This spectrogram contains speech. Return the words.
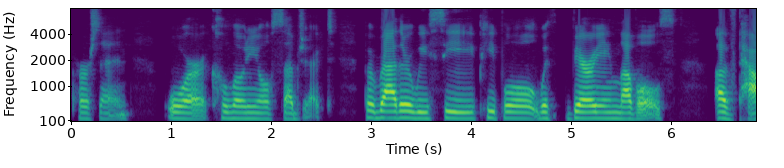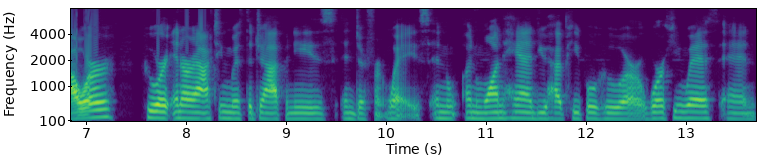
person or colonial subject, but rather we see people with varying levels of power who are interacting with the Japanese in different ways. And on one hand, you have people who are working with and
